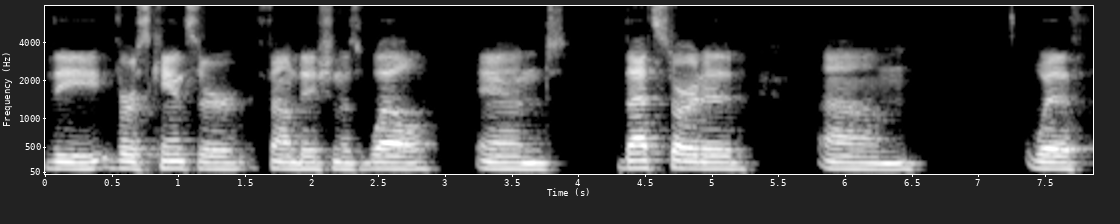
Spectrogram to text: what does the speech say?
the Verse Cancer Foundation as well, and that started um, with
